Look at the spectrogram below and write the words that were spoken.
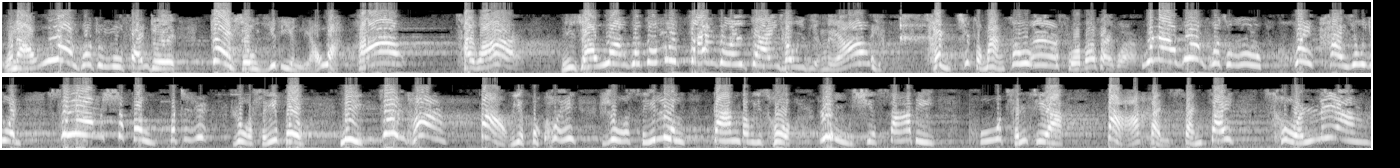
我那亡国祖母犯罪，斩首一定了啊！好，差官，你家亡国祖母犯罪，斩首一定了。哎呀，臣启奏王祖。嗯，说吧，差官。我那亡国祖母怀胎有孕，是龙是凤不知。若是一凤，你斩他倒也不亏；若是一龙，刚到一错，龙血洒地，普天下大旱三灾，寸粮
